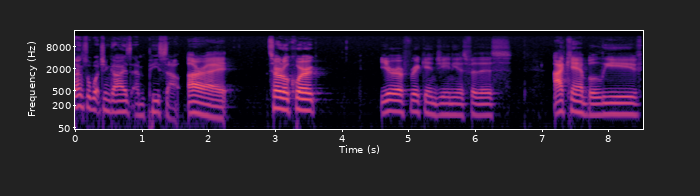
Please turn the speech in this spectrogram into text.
thanks for watching, guys, and peace out. All right. Turtle Quirk, you're a freaking genius for this. I can't believe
